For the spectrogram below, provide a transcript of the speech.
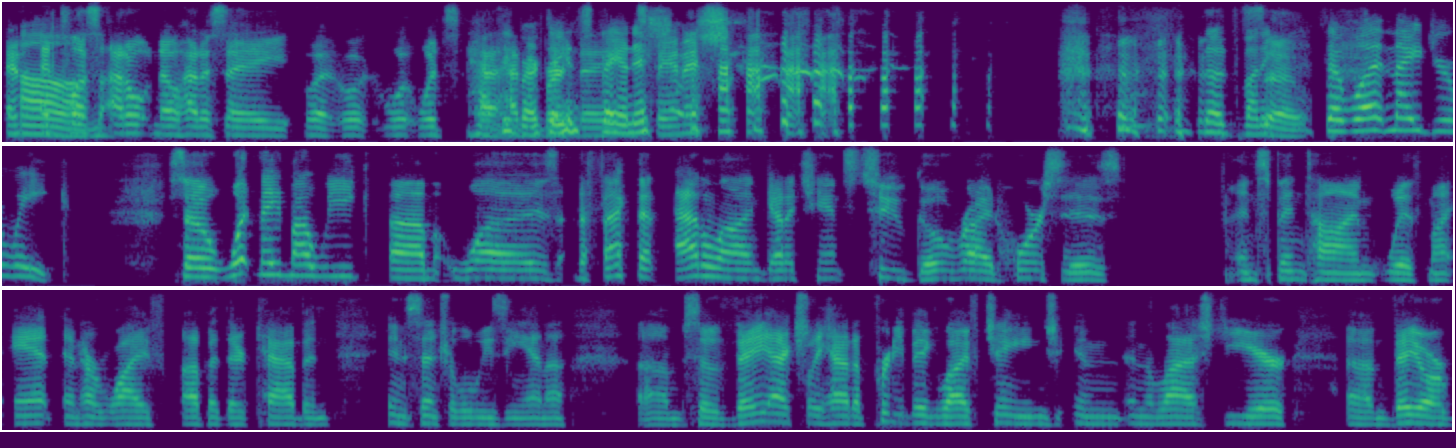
And, um, and, plus, I don't know how to say what, what what's happy, uh, happy birthday, birthday, in Spanish. In Spanish. That's funny. So, so, what made your week? So, what made my week um, was the fact that Adeline got a chance to go ride horses and spend time with my aunt and her wife up at their cabin in central Louisiana. Um, so they actually had a pretty big life change in, in the last year. Um, they are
